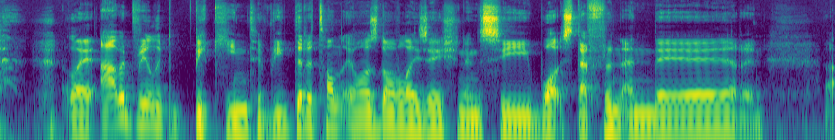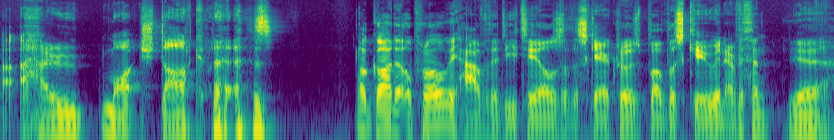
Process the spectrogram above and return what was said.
like I would really be keen to read the Return to Oz novelization and see what's different in there and uh, how much darker it is. Oh god, it'll probably have the details of the Scarecrow's bloodless coup and everything. Yeah.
